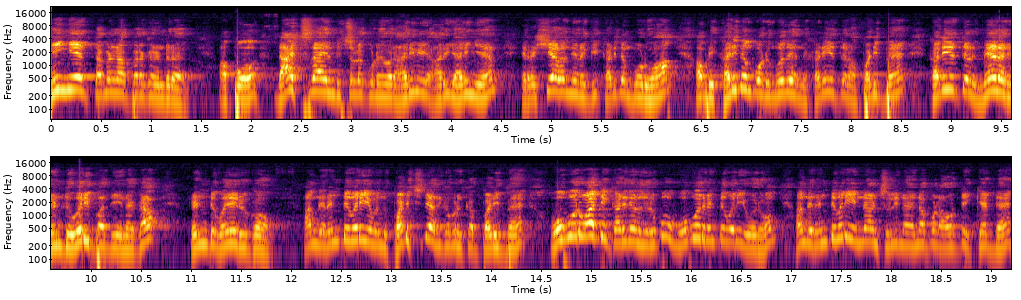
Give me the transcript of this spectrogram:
நீங்கள் ஏன் தமிழனாக பிறக்கணுன்றார் அப்போது டாக்ஸ்ரா என்று சொல்லக்கூடிய ஒரு அறிவி அறி அறிஞர் ரஷ்யாவிலேருந்து இருந்து எனக்கு கடிதம் போடுவான். அப்படி கடிதம் போடும்போது அந்த கடிதத்தை நான் படிப்பேன். கடிதத்தில் மேலே ரெண்டு வரி பார்த்தீங்கன்னாக்கா ரெண்டு வரி இருக்கும். அந்த ரெண்டு வரியை வந்து படிச்சுட்டு அதுக்கப்புறம் படிப்பேன். ஒவ்வொரு வாட்டி கடிதம் எழுதுறப்போ ஒவ்வொரு ரெண்டு வரி வரும். அந்த ரெண்டு வரி என்னன்னு சொல்லி நான் என்ன பண்ண அவர்கிட்ட கேட்டேன்.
